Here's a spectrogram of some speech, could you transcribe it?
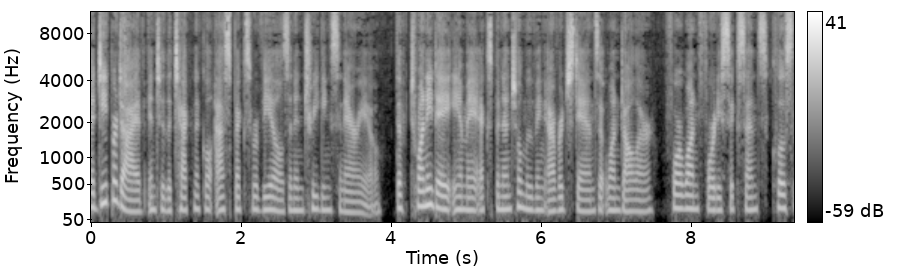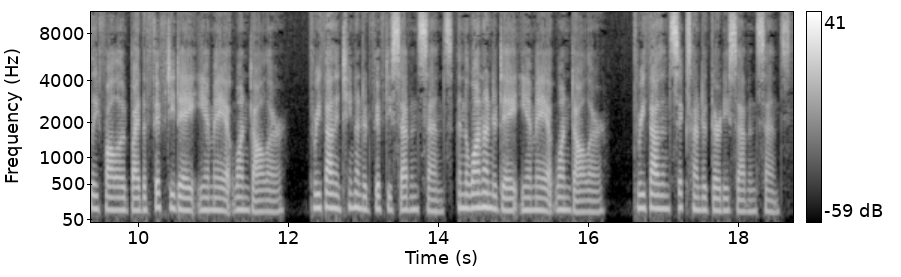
A deeper dive into the technical aspects reveals an intriguing scenario. The 20-day EMA exponential moving average stands at $1, 4146 cents, closely followed by the 50-day EMA at $1, 3,957 cents, and the 100-day EMA at $1, 3,637 cents.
